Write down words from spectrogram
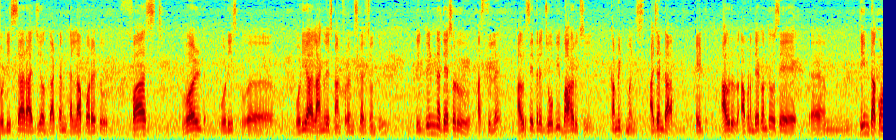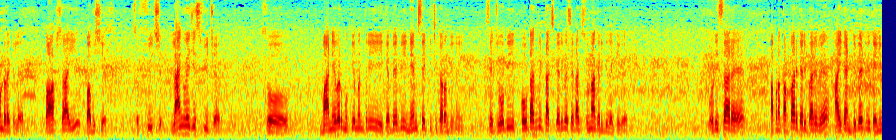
ଓଡ଼ିଶା ରାଜ୍ୟ ଗଠନ ହେଲା ପରଠୁ first world Odisha Odia language conference विभिन्न देश आसते आर जो भी बाहर कमिटमेंट अजेंडा एट आर आप देखते से थीम टा कौन रखिले भाषा ही भविष्य so future language is future so मानवर मुख्यमंत्री केबे भी नेम से किसी करती नहीं से जो भी कौटा भी टच करेंगे सुना कर देखिए ओडिशा रे आप कंपेयर करें I can debate with any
